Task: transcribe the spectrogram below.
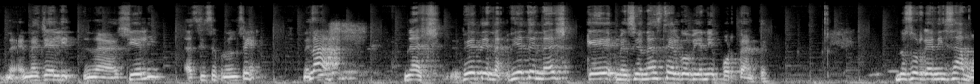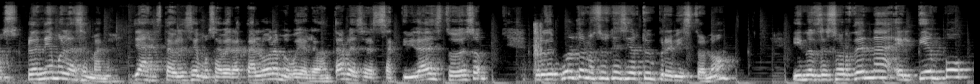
Nayeli, así se pronuncia. Nash. Nash. Fíjate, fíjate, Nash, que mencionaste algo bien importante. Nos organizamos, planeamos la semana, ya establecemos, a ver, a tal hora me voy a levantar, voy a hacer esas actividades, todo eso, pero de pronto nos surge cierto imprevisto, ¿no? Y nos desordena el tiempo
